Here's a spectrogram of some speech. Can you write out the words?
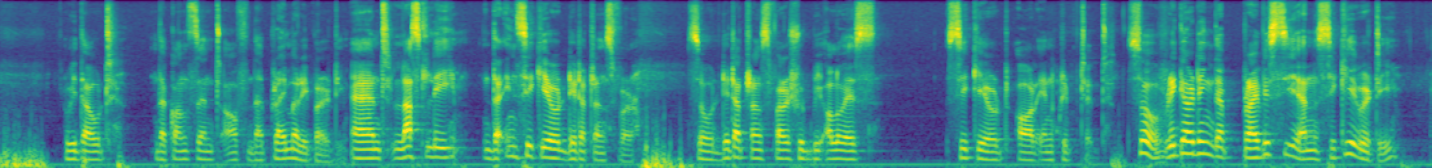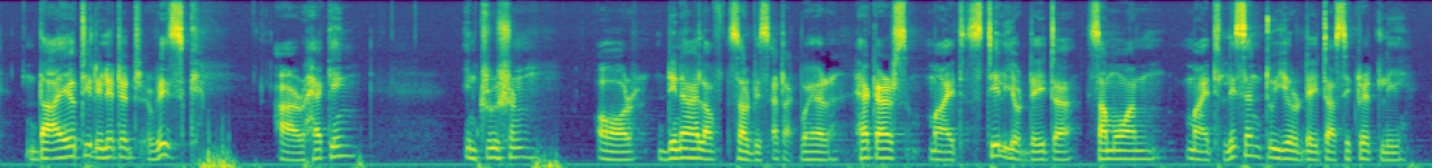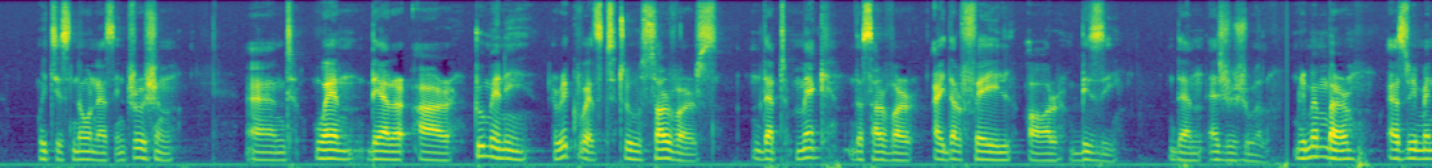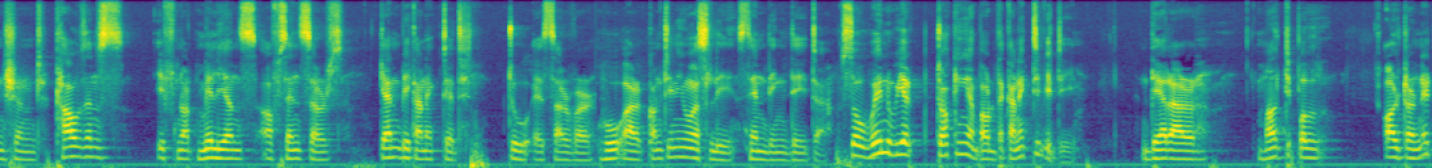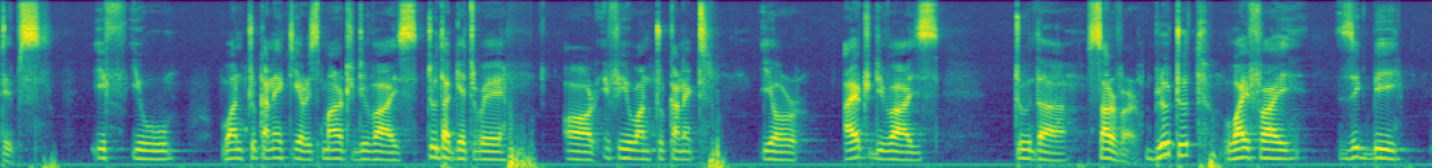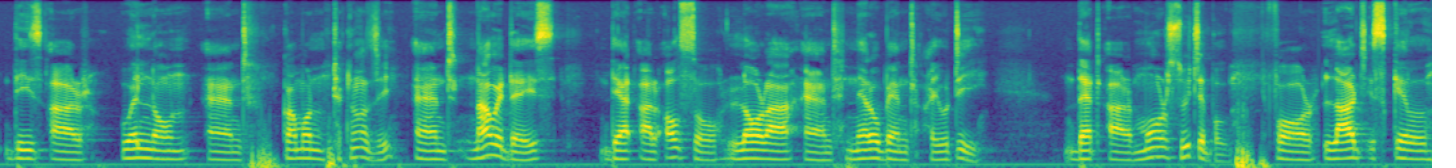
without the consent of the primary party. And lastly, the insecure data transfer. So data transfer should be always secured or encrypted. So regarding the privacy and security the IoT related risk are hacking intrusion or denial of service attack where hackers might steal your data someone might listen to your data secretly which is known as intrusion and when there are too many requests to servers that make the server either fail or busy than as usual. Remember, as we mentioned, thousands if not millions of sensors can be connected to a server who are continuously sending data. So when we are talking about the connectivity, there are multiple alternatives if you want to connect your smart device to the gateway or if you want to connect your IoT device to the server. Bluetooth, Wi-Fi, Zigbee, these are well known and common technology and nowadays there are also LoRa and narrowband IoT that are more suitable for large scale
